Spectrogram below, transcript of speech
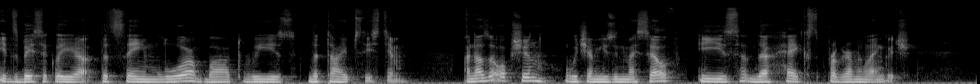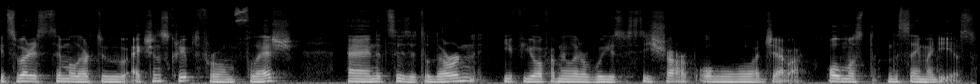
It's basically uh, the same Lua but with the type system. Another option, which I'm using myself, is the Haxe programming language. It's very similar to ActionScript from Flash and it's easy to learn if you're familiar with C Sharp or Java. Almost the same ideas.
